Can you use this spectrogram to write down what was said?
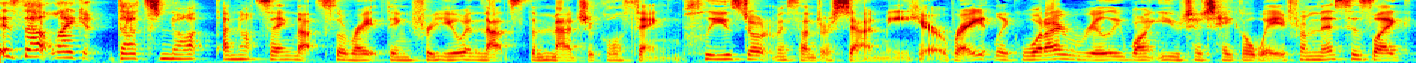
is that like that's not i'm not saying that's the right thing for you and that's the magical thing. Please don't misunderstand me here right? Like what i really want you to take away from this is like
